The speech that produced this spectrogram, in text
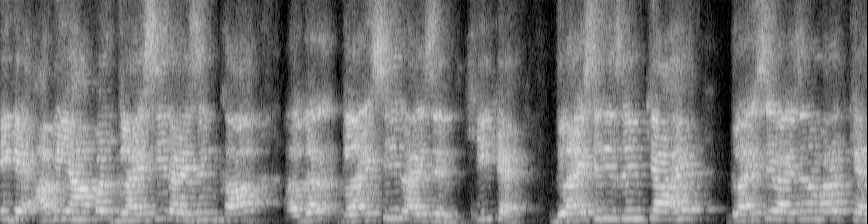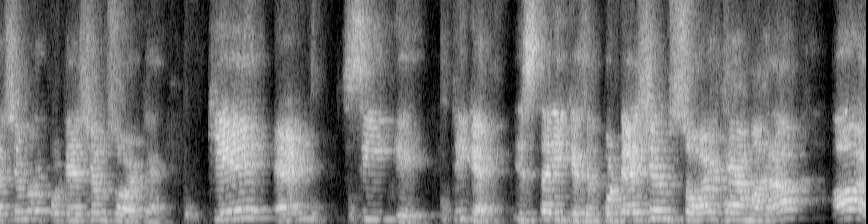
ठीक है? अब यहाँ पर ग्लाइसिराइजिन का, अगर ग्लाइसिराइजिन ठीक है? ग्लाइसिराइजिन क्या है? ग्लाइसिराइजिन हमारा कैल्शियम और पोटेशियम सॉल्ट है। के एंड सी ए ठीक है? इस तरीके से। पोटेशियम सॉल्ट है हमारा। और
